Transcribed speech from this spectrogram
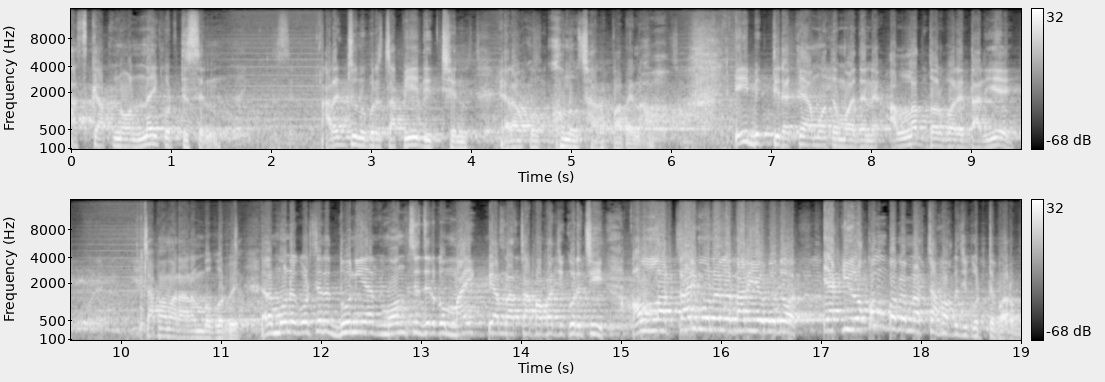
আজকে আপনি অন্যায় করতেছেন। আরেকজন উপরে চাপিয়ে দিচ্ছেন, এরাও কখনো ছাড় পাবে না। এই ব্যক্তিরা কেয়ামতে ময়দানে আল্লাহর দরবারে দাঁড়িয়ে চাপা মারা আরম্ভ করবে। এরা মনে করছে যে দুনিয়ার মঞ্চে যেরকম মাইক পেয়ে আমরা চাপাবাজি করেছি, আল্লাহ টাই মনে হলে দাঁড়িয়ে বোধ একই রকম ভাবে আমরা চাপাবাজি করতে পারব।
